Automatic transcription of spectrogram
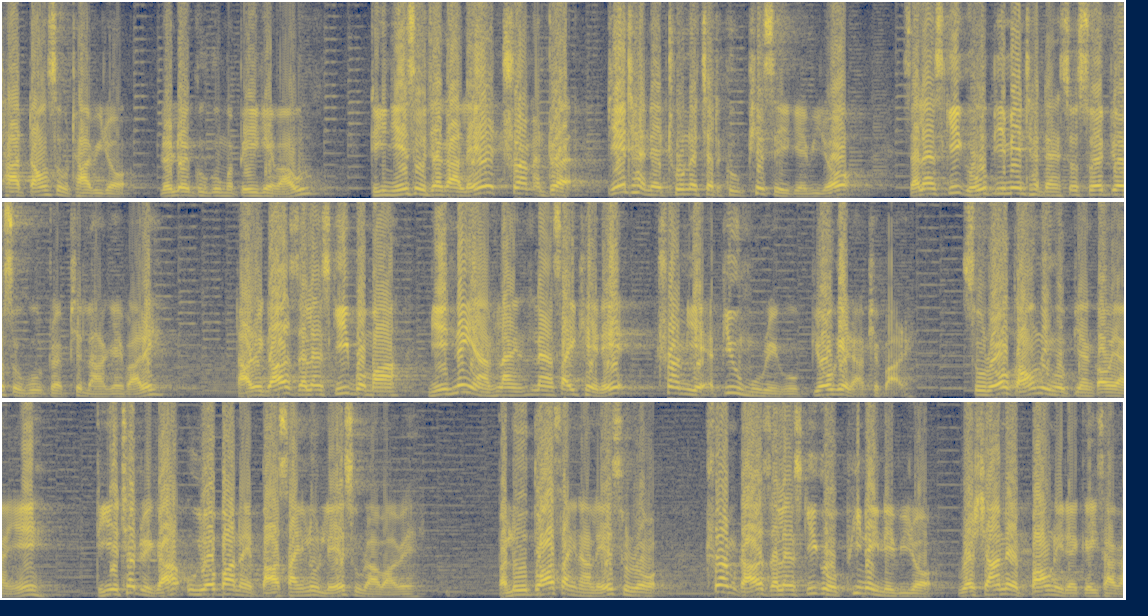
ထားတောင်းဆိုထားပြီးတော့လွယ်လွယ်ကူကူမပေးခဲ့ပါဘူး။ဒီငင်းဆိုချက်ကလည်း Trump အတွက်ပြင်းထန်တဲ့ထိုးနှက်ချက်တစ်ခုဖြစ်စေခဲ့ပြီးတော့ဇာလန်စကီကိုပြင်းပြင်းထန်ထန်ဆွဆွဲပြောဆိုဖို့အတွက်ဖြစ်လာခဲ့ပါတယ်။ဒါတွေကဇာလန်စကီပေါ်မှာမြေနှိမ့်ရလှန်လှန်ဆိုင်ခဲ့တဲ့ Trump ရဲ့အပြုအမူတွေကိုပြောခဲ့တာဖြစ်ပါတယ်။ဆိုတော့ခေါင်းစဉ်ကိုပြန်ကောက်ရရင်ဒီအချက်တွေကဥရောပနဲ့ဘာဆိုင်လို့လဲဆိုတာပါပဲဘလို့သွားဆိုင်တာလဲဆိုတော့ Trump က Zelensky ကိုဖိနှိပ်နေပြီးတော့ရုရှားနဲ့ပေါင်းနေတဲ့ကိစ္စက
